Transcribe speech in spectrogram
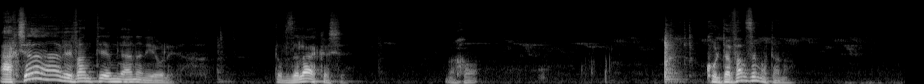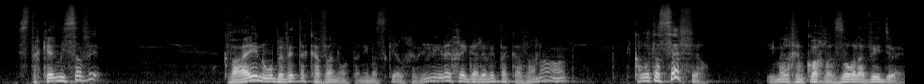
עכשיו הבנתם לאן אני הולך. טוב, זה לא היה קשה. נכון. כל דבר זה מתנה. תסתכל מסביב. כבר היינו בבית הכוונות, אני מזכיר לכם. אם נלך רגע לבית הכוונות, תקראו את הספר, אם אין לכם כוח לחזור על הוידאוים.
